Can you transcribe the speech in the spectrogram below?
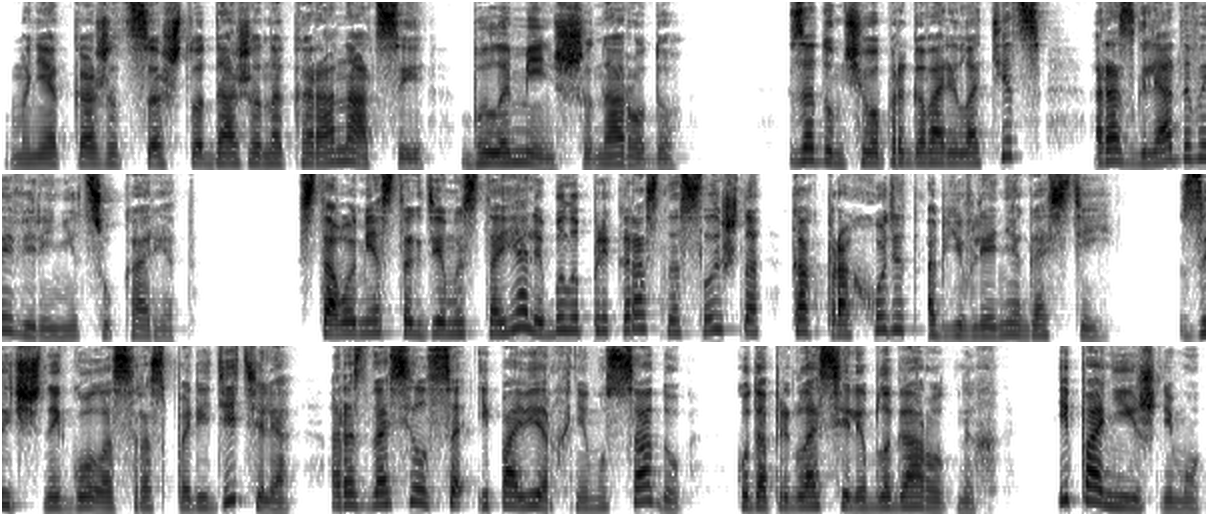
«Мне кажется, что даже на коронации было меньше народу», задумчиво проговорил отец, разглядывая вереницу карет. С того места, где мы стояли, было прекрасно слышно, как проходит объявление гостей. Зычный голос распорядителя разносился и по верхнему саду, куда пригласили благородных, и по нижнему,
